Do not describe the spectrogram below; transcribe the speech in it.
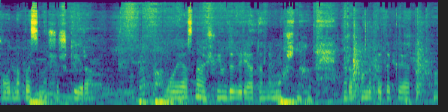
А от написано, що шкіра. Бо я знаю, що їм довіряти не можна. На рахунок етикеток. Ну,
